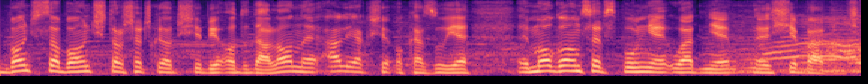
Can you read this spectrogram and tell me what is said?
bądź co bądź troszeczkę od siebie oddalone, ale jak się okazuje mogące wspólnie ładnie się bawić.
